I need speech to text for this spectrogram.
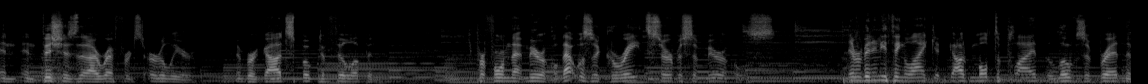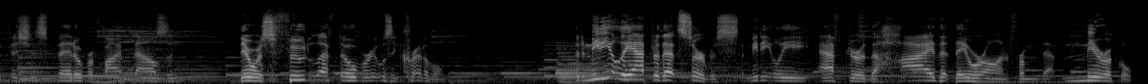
and, and fishes that I referenced earlier, remember God spoke to Philip and he performed that miracle. That was a great service of miracles. Never been anything like it. God multiplied the loaves of bread and the fishes, fed over 5,000. There was food left over. It was incredible. But immediately after that service, immediately after the high that they were on from that miracle,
